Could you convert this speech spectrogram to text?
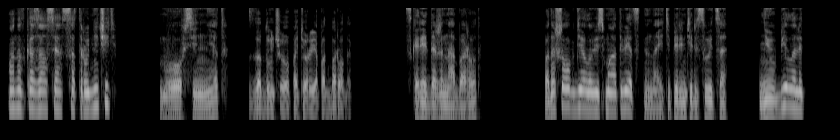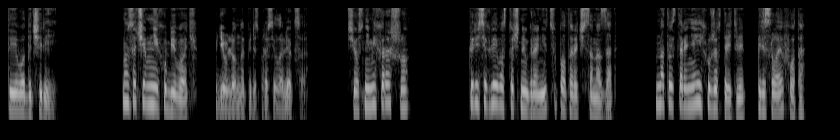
он отказался сотрудничать?» «Вовсе нет», — задумчиво потер я подбородок. «Скорее даже наоборот. Подошел к делу весьма ответственно и теперь интересуется, не убила ли ты его дочерей?» «Ну зачем мне их убивать?» — удивленно переспросила Лекса. Все с ними хорошо. Пересекли восточную границу полтора часа назад. На той стороне их уже встретили. Пересылаю фото».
